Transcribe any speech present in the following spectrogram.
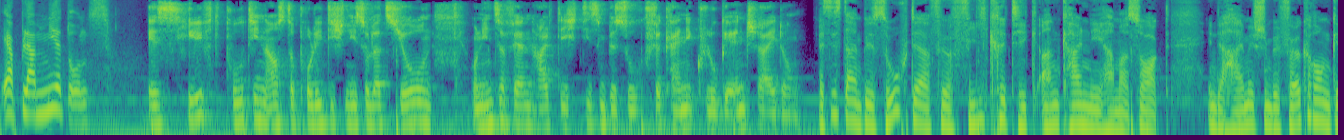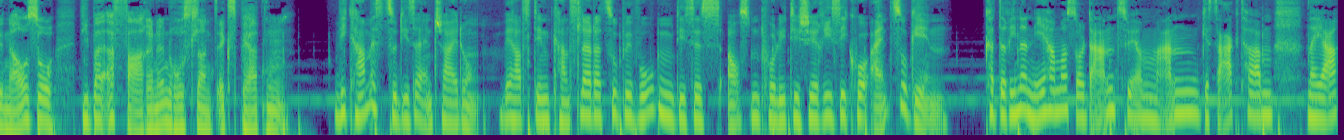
Er blamiert uns. Es hilft Putin aus der politischen Isolation und insofern halte ich diesen Besuch für keine kluge Entscheidung. Es ist ein Besuch, der für viel Kritik an Karl Nehammer sorgt, in der heimischen Bevölkerung genauso wie bei erfahrenen Russland-Experten. Wie kam es zu dieser Entscheidung? Wer hat den Kanzler dazu bewogen, dieses außenpolitische Risiko einzugehen? Katharina Nehammer soll dann zu ihrem Mann gesagt haben, naja,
